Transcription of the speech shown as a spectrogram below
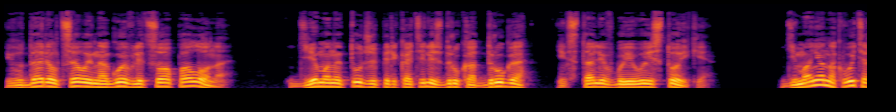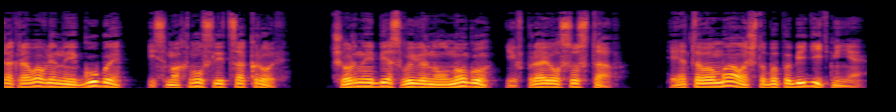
и ударил целой ногой в лицо Аполлона. Демоны тут же перекатились друг от друга и встали в боевые стойки. Демоненок вытер окровавленные губы и смахнул с лица кровь. Черный бес вывернул ногу и вправил сустав. Этого мало, чтобы победить меня.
